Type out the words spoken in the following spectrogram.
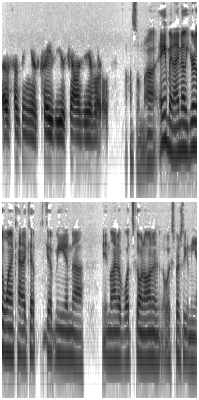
of something as crazy as Challenge of the Immortals. Awesome, uh, Eamon. I know you're the one that kind of kept kept me in uh, in line of what's going on, and especially in the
